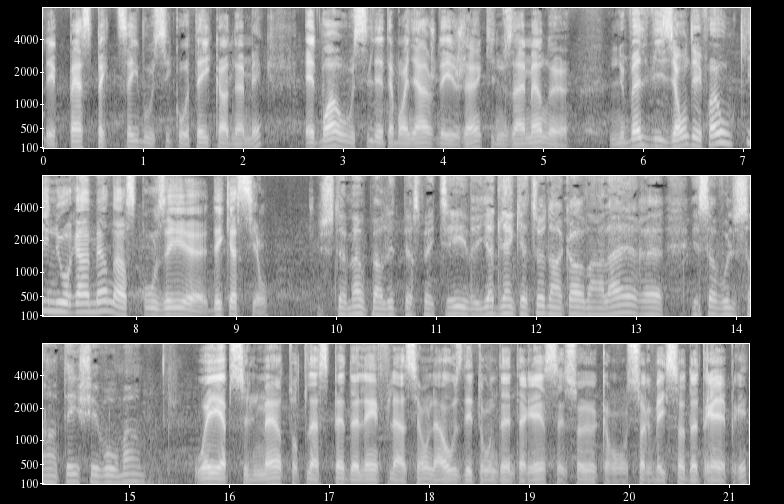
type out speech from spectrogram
les perspectives aussi côté économique, et de voir aussi les témoignages des gens qui nous amènent une nouvelle vision des fois ou qui nous ramènent à se poser euh, des questions. Justement, vous parlez de perspective. Il y a de l'inquiétude encore dans l'air euh, et ça, vous le sentez chez vos membres? Oui, absolument. Tout l'aspect de l'inflation, la hausse des taux d'intérêt, c'est sûr qu'on surveille ça de très près,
